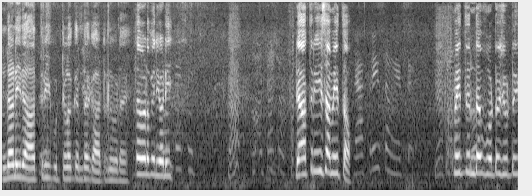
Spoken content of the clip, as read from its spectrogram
എന്താണ് ഈ രാത്രി കുട്ടികളൊക്കെ എന്താ കാട്ടുന്നത് ഇവിടെ? എന്താ ഇവിടെ പരിപാടി? രാത്രി ഈ സമയത്തോ? രാത്രി സമയത്ത്. ഈ സമയത്ത് എന്താ ഫോട്ടോഷൂട്ട്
